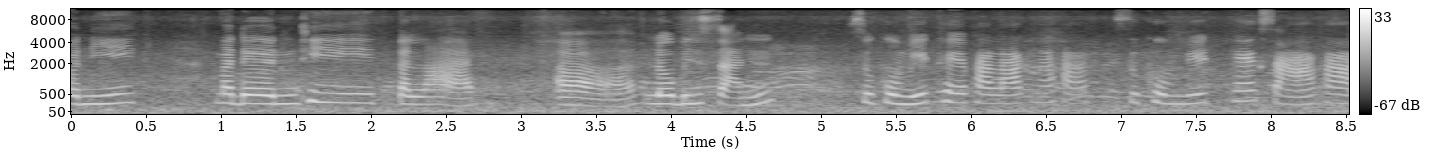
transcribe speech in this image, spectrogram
วันนี้มาเดินที่ตลาดโรบินสัน สุขุมวิทเทพารักษ์นะคะ สุขุมวิทแพรกษาค่ะ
